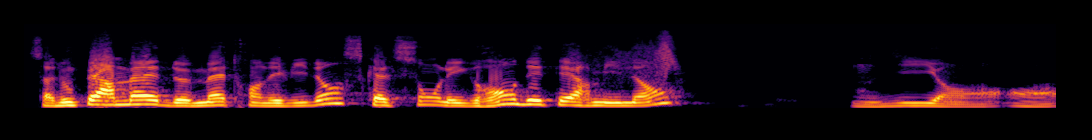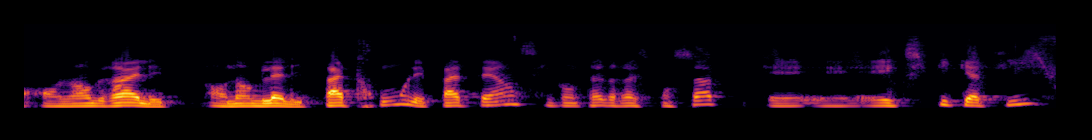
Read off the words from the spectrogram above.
Ça nous permet de mettre en évidence quels sont les grands déterminants. On dit en, anglais, les, en anglais les patrons, les patterns qui vont être responsables et, explicatifs.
